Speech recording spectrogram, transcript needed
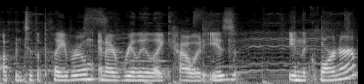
up into the playroom and I really like how it is in the corner.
